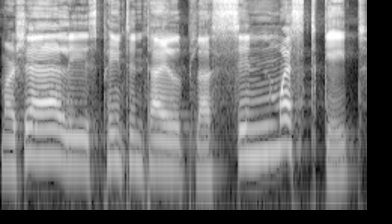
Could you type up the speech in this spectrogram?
Marshalli's Paint and Tile Plus in Westgate.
